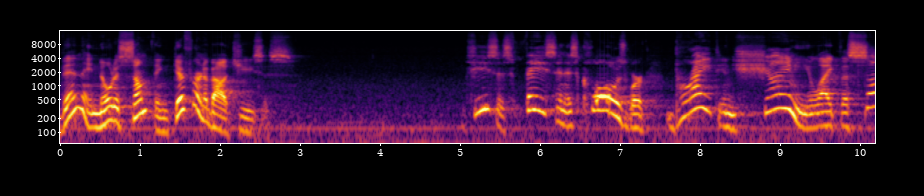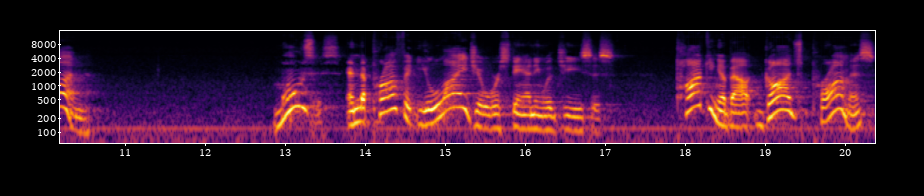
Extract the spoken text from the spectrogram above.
Then they noticed something different about Jesus. Jesus' face and his clothes were bright and shiny like the sun. Moses and the prophet Elijah were standing with Jesus, talking about God's promise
